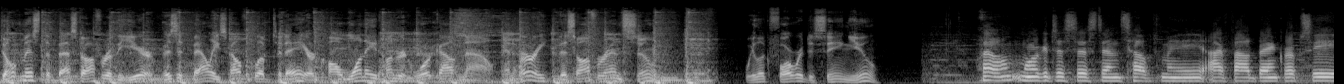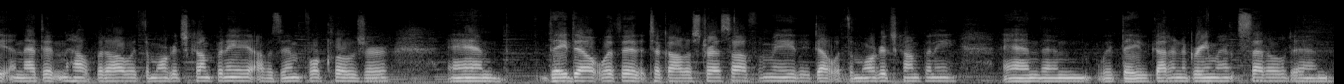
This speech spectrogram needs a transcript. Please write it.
Don't miss the best offer of the year. Visit Bally's Health Club today or call 1-800-WORKOUT now. And hurry, this offer ends soon. We look forward to seeing you. Well, mortgage assistance helped me. I filed bankruptcy, and that didn't help at all with the mortgage company. I was in foreclosure, and they dealt with it. It took all the stress off of me. They dealt with the mortgage company, and then they got an agreement settled and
